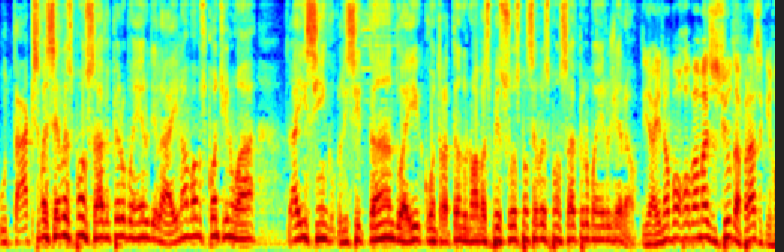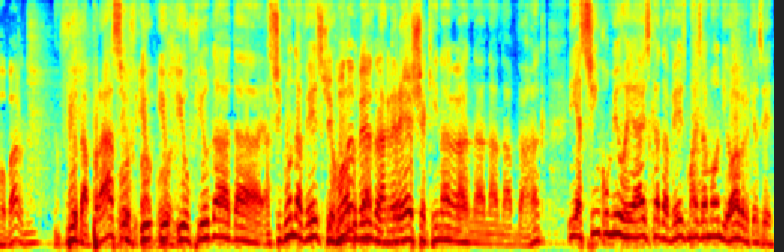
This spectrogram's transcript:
O táxi vai ser responsável pelo banheiro de lá. E nós vamos continuar aí sim, licitando, aí, contratando novas pessoas para ser responsável pelo banheiro geral. E aí não vão roubar mais os fios da praça que roubaram, né? O fio da praça e o- Por e, o- e o- e fio da, da- A segunda vez que Segunda roubo vez da, da da creche. creche. aqui na, É. na, na, na, na barranca. E é 5 mil reais cada vez mais a mão de obra. Quer dizer,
